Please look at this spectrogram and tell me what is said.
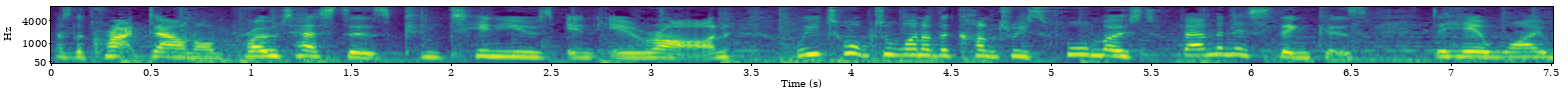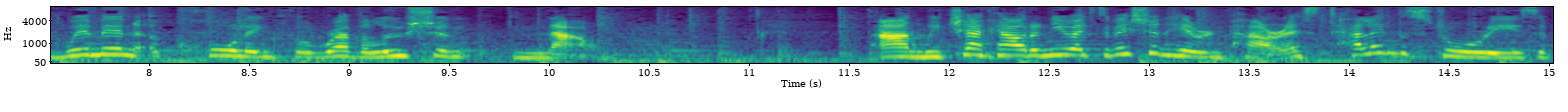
As the crackdown on protesters continues in Iran, we talk to one of the country's foremost feminist thinkers to hear why women are calling for revolution now. And we check out a new exhibition here in Paris telling the stories of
